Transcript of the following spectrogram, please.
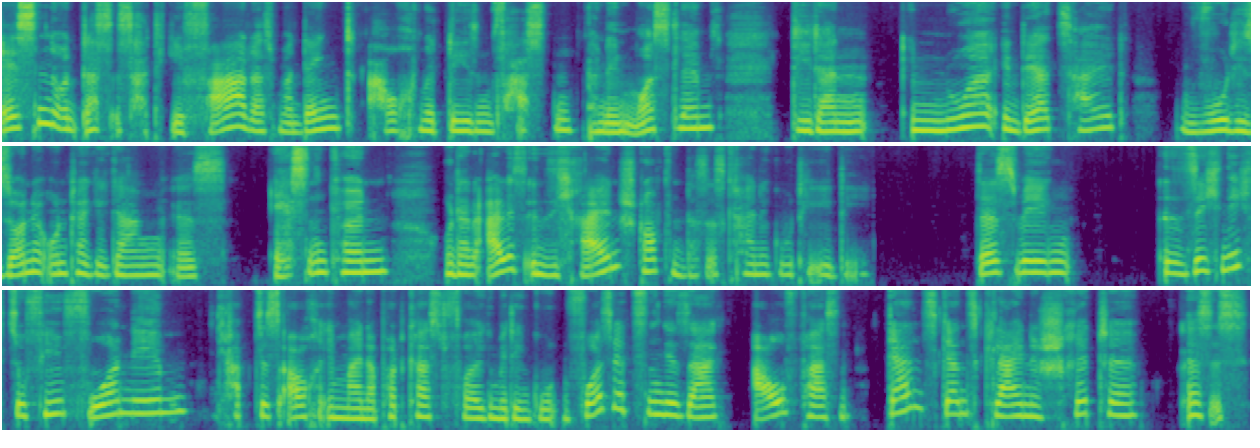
essen und das ist halt die Gefahr, dass man denkt, auch mit diesem Fasten an den Moslems, die dann nur in der Zeit, wo die Sonne untergegangen ist, essen können und dann alles in sich reinstopfen, das ist keine gute Idee. Deswegen sich nicht so viel vornehmen. Ich habe das auch in meiner Podcast-Folge mit den guten Vorsätzen gesagt. Aufpassen, ganz, ganz kleine Schritte. Es ist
